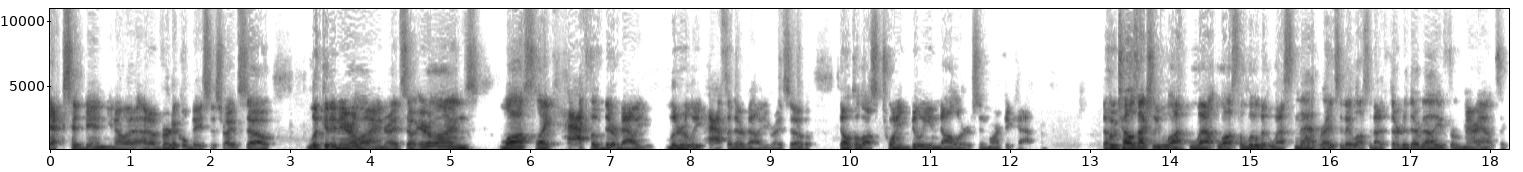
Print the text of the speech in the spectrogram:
effects had been, you know, at, at a vertical basis, right? So look at an airline, right? So airlines lost like half of their value, literally half of their value, right? So Delta lost twenty billion dollars in market cap. The hotels actually lost, lost a little bit less than that, right? So they lost about a third of their value. For Marriott, it's like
